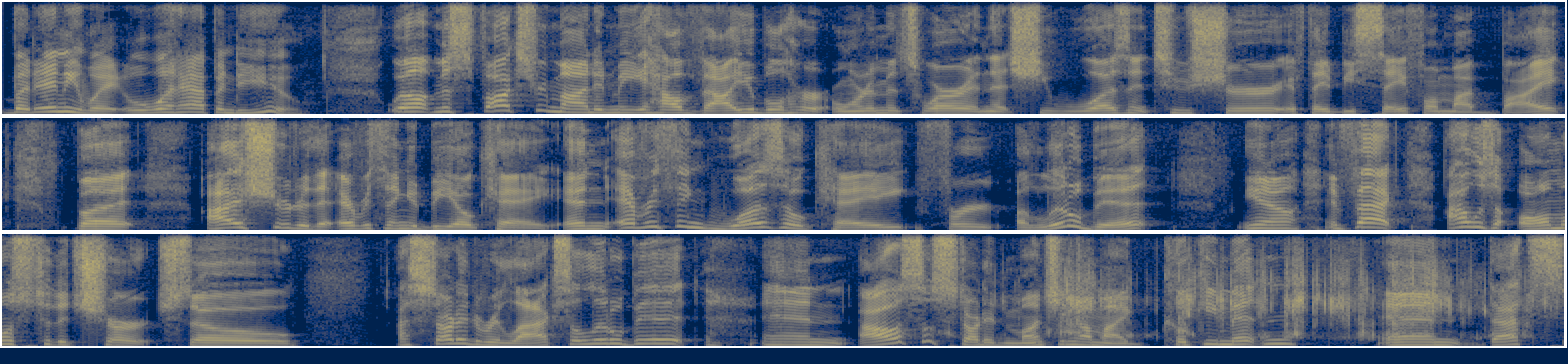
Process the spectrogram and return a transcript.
But anyway, what happened to you? Well, Miss Fox reminded me how valuable her ornaments were and that she wasn't too sure if they'd be safe on my bike. But I assured her that everything would be okay. And everything was okay for a little bit. You know, in fact, I was almost to the church. So I started to relax a little bit and I also started munching on my cookie mitten and that's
